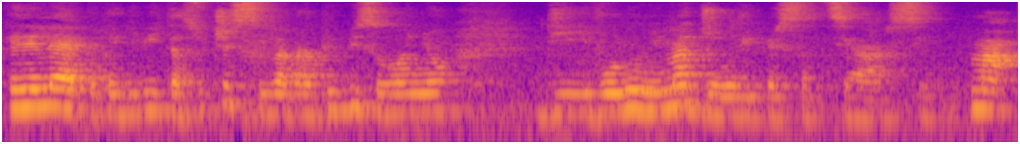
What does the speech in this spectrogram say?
che nelle epoche di vita successiva avrà più bisogno di volumi maggiori per saziarsi. Ma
